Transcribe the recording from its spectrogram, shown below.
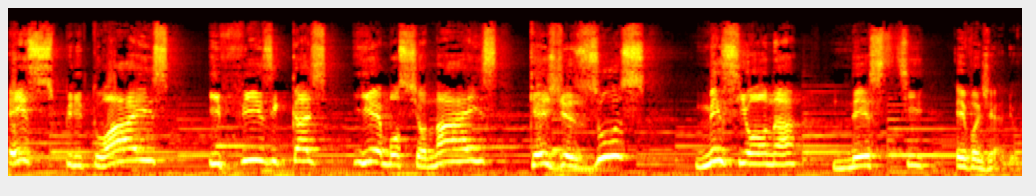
espirituais e físicas e emocionais que Jesus menciona neste Evangelho.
